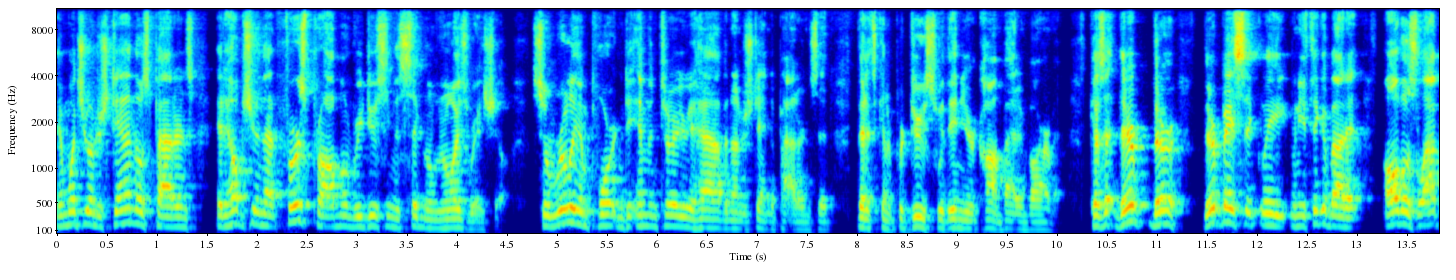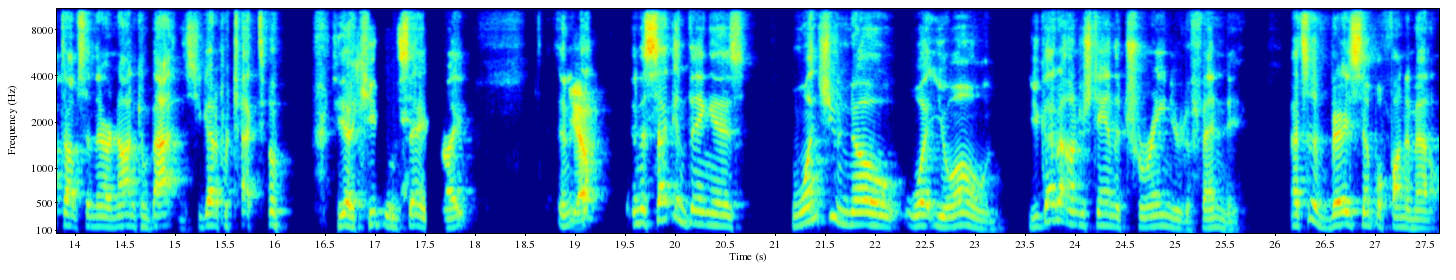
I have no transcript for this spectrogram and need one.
And once you understand those patterns, it helps you in that first problem of reducing the signal to noise ratio. So really important to inventory you have and understand the patterns that that it's going to produce within your combat environment. Because they're they're they're basically when you think about it, all those laptops in there are non-combatants. You got to protect them. You got to keep them safe, right? And, yep. and the second thing is once you know what you own, you got to understand the terrain you're defending. That's a very simple fundamental.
